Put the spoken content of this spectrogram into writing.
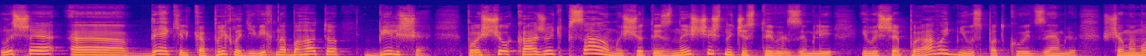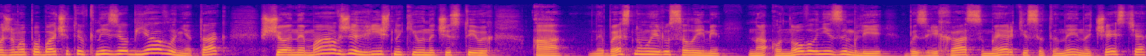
лише е, декілька прикладів, їх набагато більше. Про що кажуть псалми, що ти знищиш нечестивих землі, і лише праведні успадкують землю, що ми можемо побачити в книзі об'явлення, так? що нема вже грішників нечестивих, а в небесному Єрусалимі на оновленій землі без гріха, смерті, сатани, нечестя,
